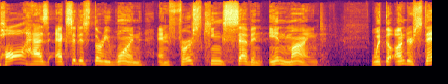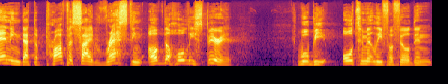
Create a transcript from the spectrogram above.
Paul has Exodus 31 and 1 Kings 7 in mind with the understanding that the prophesied resting of the Holy Spirit will be ultimately fulfilled in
